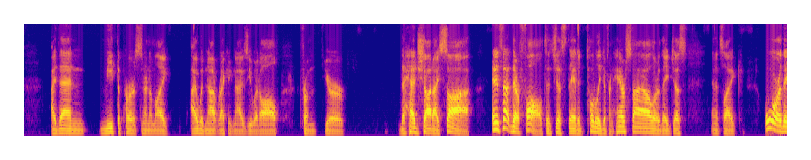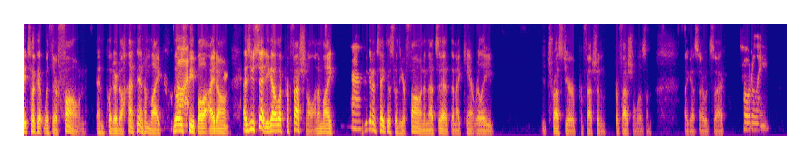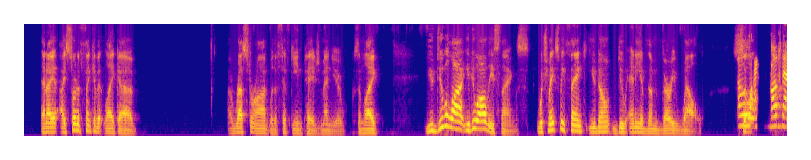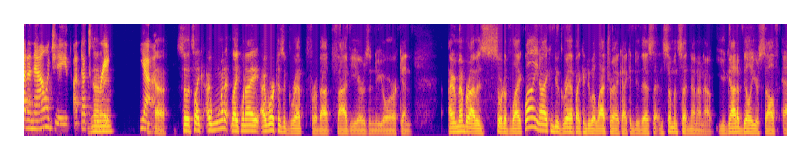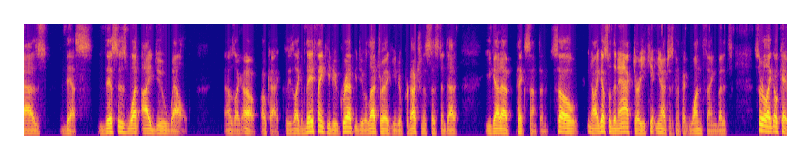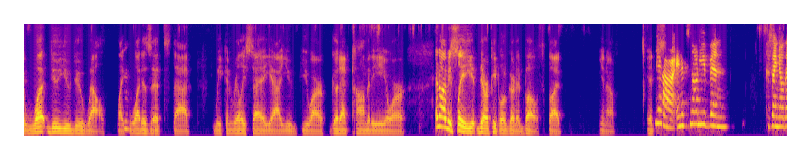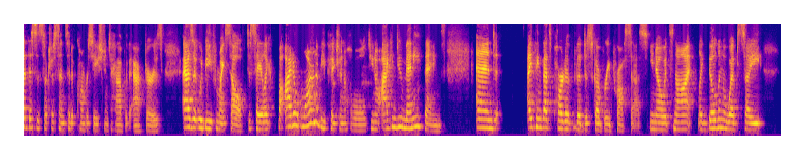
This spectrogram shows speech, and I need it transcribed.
I then meet the person and I'm like, I would not recognize you at all from your the headshot I saw. And it's not their fault. It's just they had a totally different hairstyle or they just and it's like or they took it with their phone. and put it on and i'm like oh, those God. people i don't as you said you got to look professional and i'm like Yeah. you're going to take this with your phone and that's it then i can't really trust your profession professionalism i guess i would say Totally. And i i sort of think of it like a a restaurant with a 15 page menu because i'm like you do a lot you do all these things which makes me think you don't do any of them very well oh, I love that analogy. Uh, That's you know what I great. mean? Yeah. Yeah. So it's like I want it like when I I worked as a grip for about five years in New York, and I remember I was sort of like, well, you know, I can do grip, I can do electric, I can do this, that. and someone said, no, no, no, you got to bill yourself as this. This is what I do well. And I was like, oh, okay. Because he's like, if they think you do grip, you do electric, you do production assistant, that you got to pick something. So you know, I guess with an actor, you can't. You're not just going to pick one thing, but it's sort of like, okay, what do you do well? Like, Mhm. what is it that we can really say, yeah, you you are good at comedy, or, and obviously there are people who are good at both, but you know, it's Yeah, and it's not even because I know that this is such a sensitive conversation to have with actors, as it would be for myself to say, like, but I don't want to be pigeonholed. You know, I can do many things. And I think that's part of the discovery process. You know, it's not like building a website,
